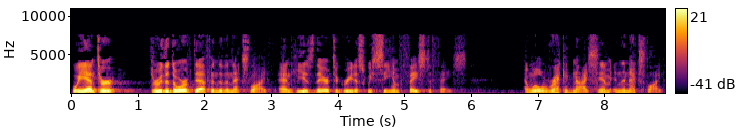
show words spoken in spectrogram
We enter through the door of death into the next life, and He is there to greet us. We see Him face to face and we'll recognize him in the next life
